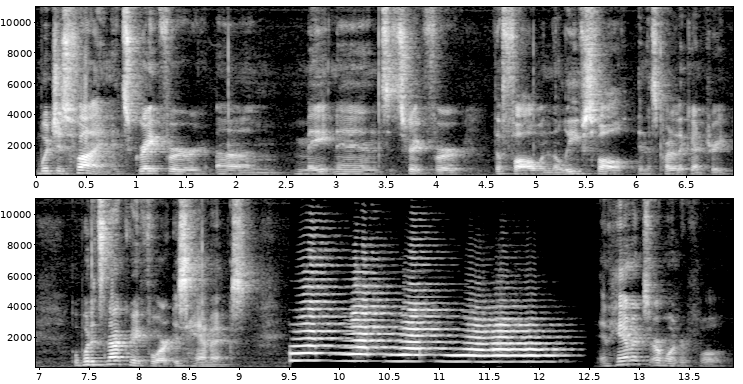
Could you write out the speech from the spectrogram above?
which is fine. It's great for um, maintenance. It's great for the fall when the leaves fall in this part of the country. But what it's not great for is hammocks. And hammocks are wonderful.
